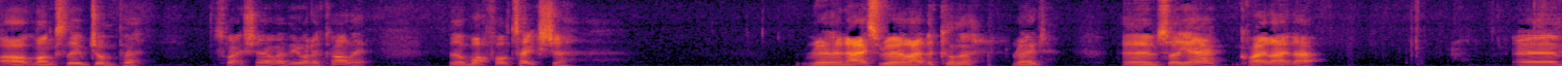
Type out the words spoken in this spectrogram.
Or long sleeve jumper. Sweatshirt whatever you want to call it. The waffle texture. Really nice really like the colour. Red. Um, so yeah quite like that. Um,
